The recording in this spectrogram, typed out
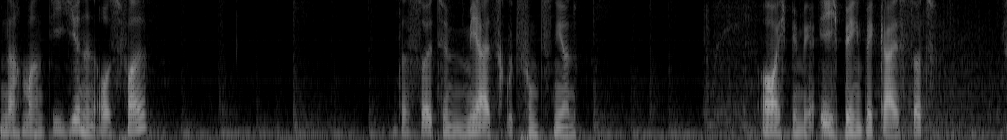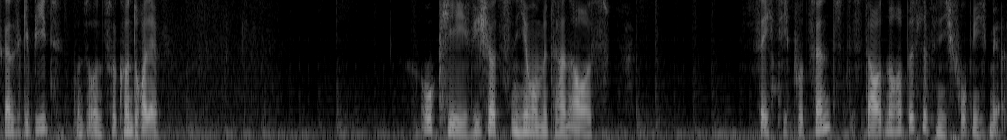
Nach machen die hier einen Ausfall. Das sollte mehr als gut funktionieren. Oh, ich bin, ich bin begeistert. Das ganze Gebiet unter unsere Kontrolle. Okay, wie schaut es denn hier momentan aus? 60 Prozent, das dauert noch ein bisschen, finde ich froh, bin ich mehr,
